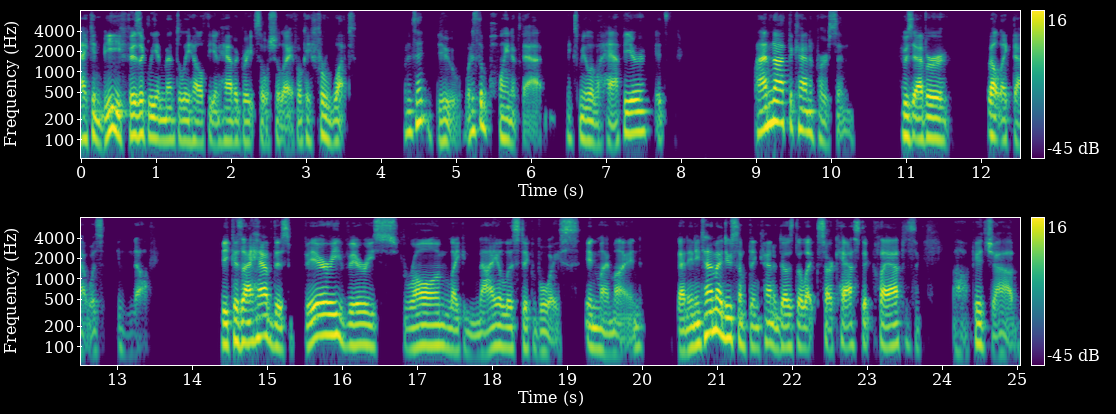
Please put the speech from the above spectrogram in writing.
I can be physically and mentally healthy and have a great social life. Okay, for what? What does that do? What is the point of that? Makes me a little happier. It's I'm not the kind of person who's ever felt like that was enough because I have this very, very strong, like nihilistic voice in my mind that anytime I do something kind of does the like sarcastic clap. It's like, oh, good job.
